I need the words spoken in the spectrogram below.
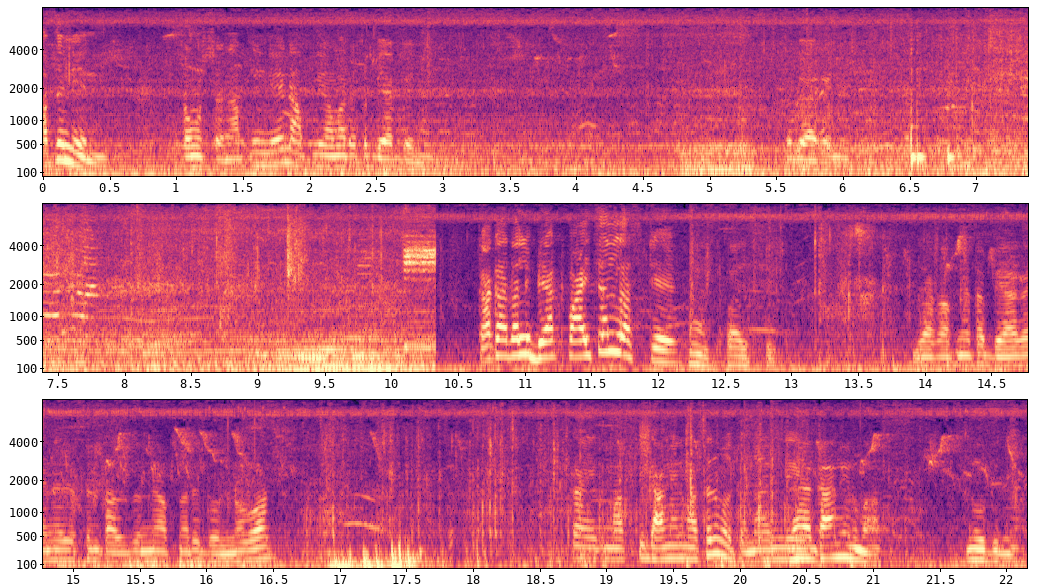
আপনি নেন। সমস্যা নেই। আপনি নেন আপনি আমার একটা ব্যাগ এনে দিন। ব্যাগ এনে কাকা তাহলে ব্যাগ পাইছেন লাস্টে হ্যাঁ পাইছি। যাক আপনি একটা ব্যাগ এনে দিয়েছেন তার জন্য আপনাদের ধন্যবাদ। মাছ কি গাঙের মাছের মতো না হ্যাঁ গাঙের মাছ নদীর মাছ।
